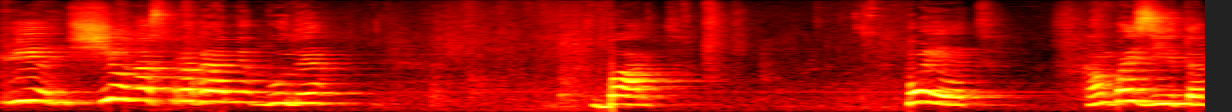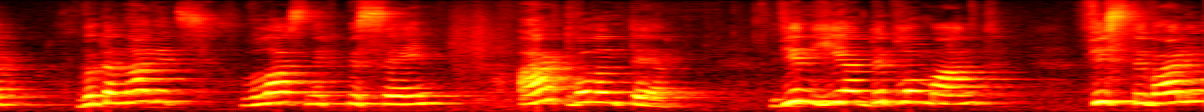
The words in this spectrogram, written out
І ще у нас в програмі буде Барт, поет, композитор, виконавець власних пісень, арт-волонтер. Він є дипломант фестивалю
